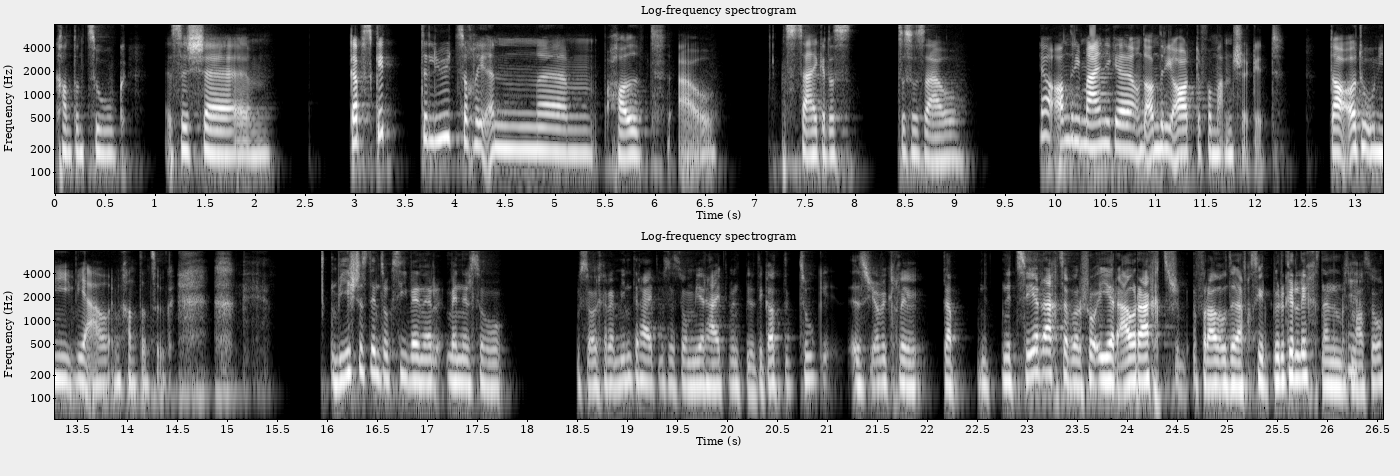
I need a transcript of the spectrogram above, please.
Kanton Zug. Es ist, ähm, ich glaube, es gibt den Leuten so ein bisschen einen ähm, Halt auch zu zeigen, dass, dass es auch ja, andere Meinungen und andere Arten von Menschen gibt. Da an der Uni wie auch im Kanton Zug. Wie ist das denn so gewesen, wenn er, wenn er so aus eurer Minderheit aus so Mehrheit bildet? Gerade der Zug, es ist ja wirklich, ich glaub, nicht- sehr rechts, aber schon eher auch rechts, vor allem oder einfach sehr bürgerlich, nennen wir es Ja. mal so.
